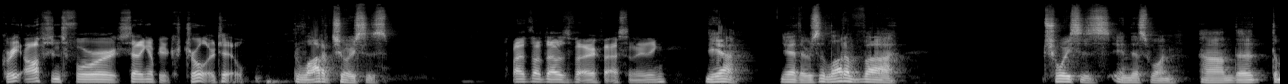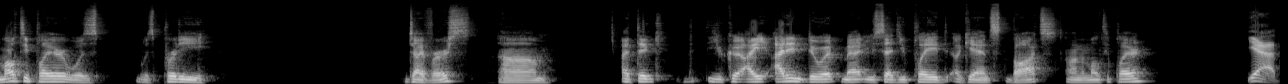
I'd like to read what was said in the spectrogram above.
great options for setting up your controller too. a lot of choices. I thought that was very fascinating. Yeah. Yeah, there was a lot of uh, choices in this one. Um, the the multiplayer was was pretty diverse. Um, I think you could. I I didn't do it, Matt. You said you played against bots on the multiplayer. Yeah.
